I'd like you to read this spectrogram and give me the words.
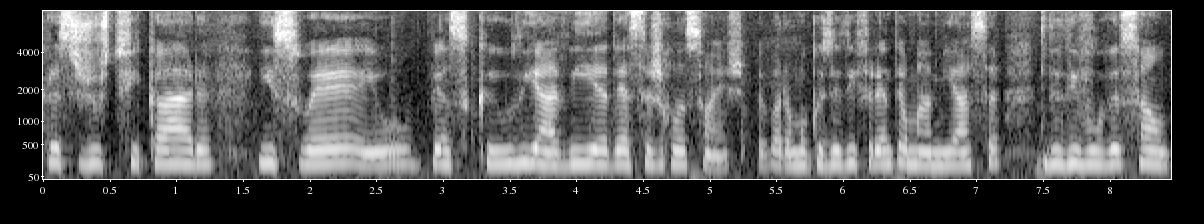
para se justificar. Isso é, eu penso que o dia a dia dessas relações. Agora, uma coisa diferente é uma ameaça de divulgação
